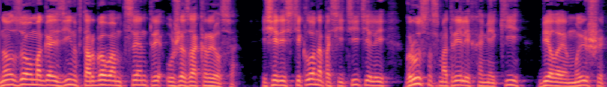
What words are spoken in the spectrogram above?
Но зоомагазин в торговом центре уже закрылся, и через стекло на посетителей грустно смотрели хомяки, белые мыши,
